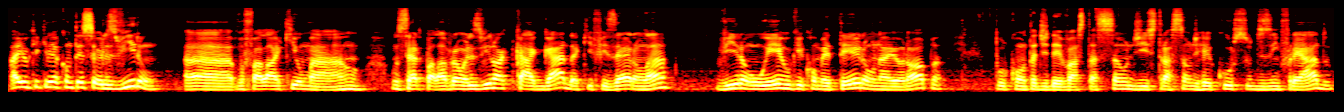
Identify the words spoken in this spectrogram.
Aí o que, que aconteceu? Eles viram, ah, vou falar aqui uma, um, um certo palavrão, eles viram a cagada que fizeram lá, viram o erro que cometeram na Europa por conta de devastação, de extração de recurso desenfreado,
